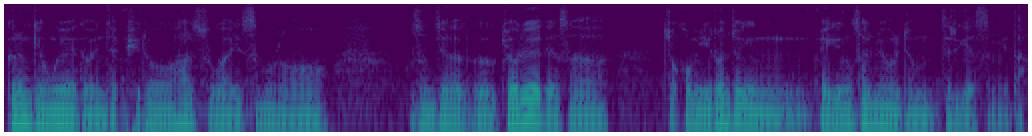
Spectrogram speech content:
그런 경우에도 이제 필요할 수가 있으므로 우선 제가 그 교류에 대해서 조금 이론적인 배경 설명을 좀 드리겠습니다.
